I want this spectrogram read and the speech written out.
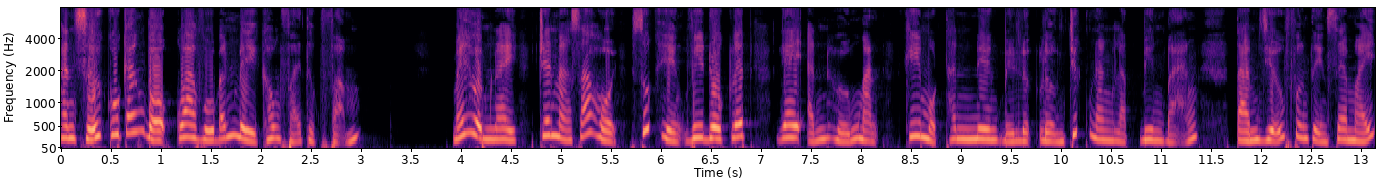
Hành xử của cán bộ qua vụ bánh mì không phải thực phẩm. Mấy hôm nay, trên mạng xã hội xuất hiện video clip gây ảnh hưởng mạnh khi một thanh niên bị lực lượng chức năng lập biên bản, tạm giữ phương tiện xe máy,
